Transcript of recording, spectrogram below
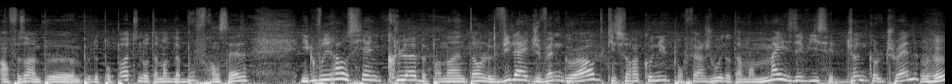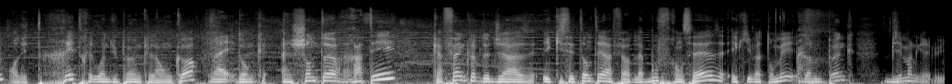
en, faisant un peu, un peu de popote, notamment de la bouffe française. Il ouvrira aussi un club pendant un temps, le Village Vanguard, qui sera connu pour faire jouer notamment Miles Davis et John Coltrane. On est très très loin du punk là encore. Ouais. Donc un chanteur raté qui a fait un club de jazz et qui s'est tenté à faire de la bouffe française et qui va tomber dans le punk bien malgré lui.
